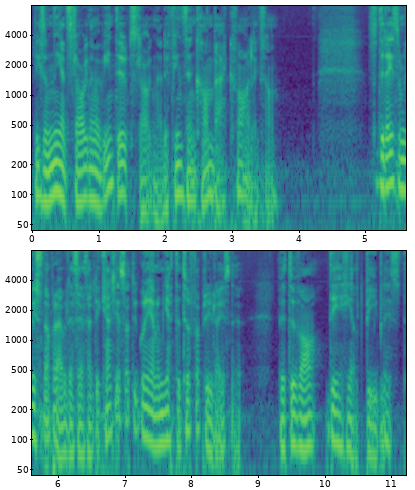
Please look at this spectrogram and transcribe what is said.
liksom nedslagna men vi är inte utslagna. Det finns en comeback kvar liksom. Så till dig som lyssnar på det här vill jag säga så här. Det kanske är så att du går igenom jättetuffa prylar just nu. Vet du vad? Det är helt bibliskt.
